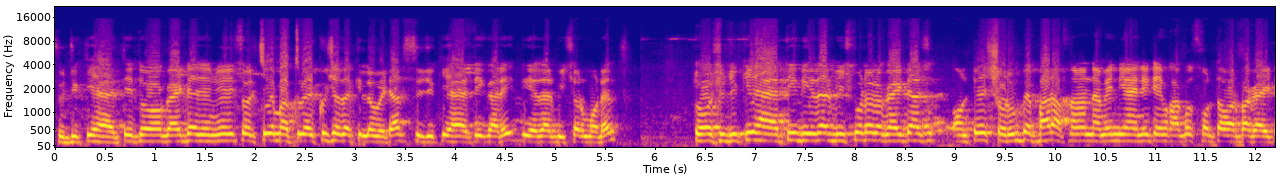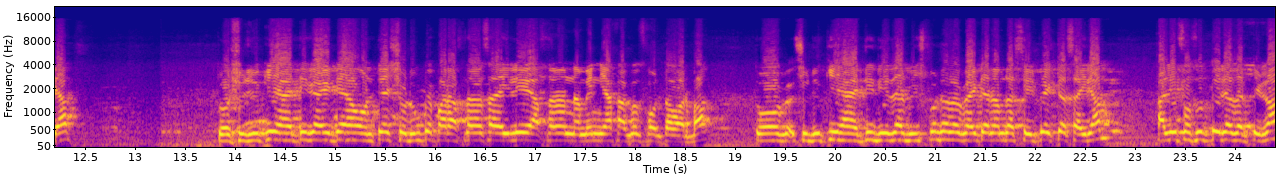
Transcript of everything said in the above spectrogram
সুজুকি হায়াতি তো গাড়িটা জেনুয়ারি চলছে মাত্র একুশ হাজার কিলোমিটার। সুজুকি হায়াতি গাড়ি দুই হাজার বিশের মডেল তো সুজুকি হায়াতি দুই হাজার বিশ মডেল গাড়িটা অন্টে শোরুম পেপার আপনারা নামে নিয়ে এনি টাইম কাগজ করতে পারবা গাড়িটা। তো সুজুকি হায়াতি গাড়িটা অন্টে শোরুম পেপার আপনারা চাইলে আপনারা নামে নিয়ে কাগজ করতে পারবা। তো সুজুকি হায়াতি দুই হাজার বিশ মডেলের গাড়িটার আমরা সেলফি একটা চাইলাম, খালি পঁচাত্তর হাজার টাকা।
